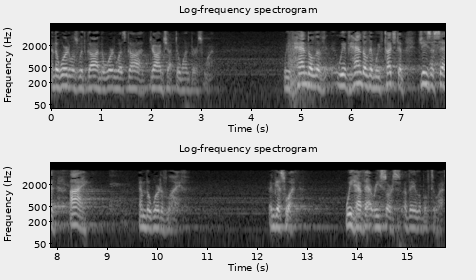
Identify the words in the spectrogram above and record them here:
and the Word was with God, and the Word was God. John chapter 1, verse 1. We've handled, we've handled him, we've touched him. Jesus said, I am the Word of life. And guess what? We have that resource available to us.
